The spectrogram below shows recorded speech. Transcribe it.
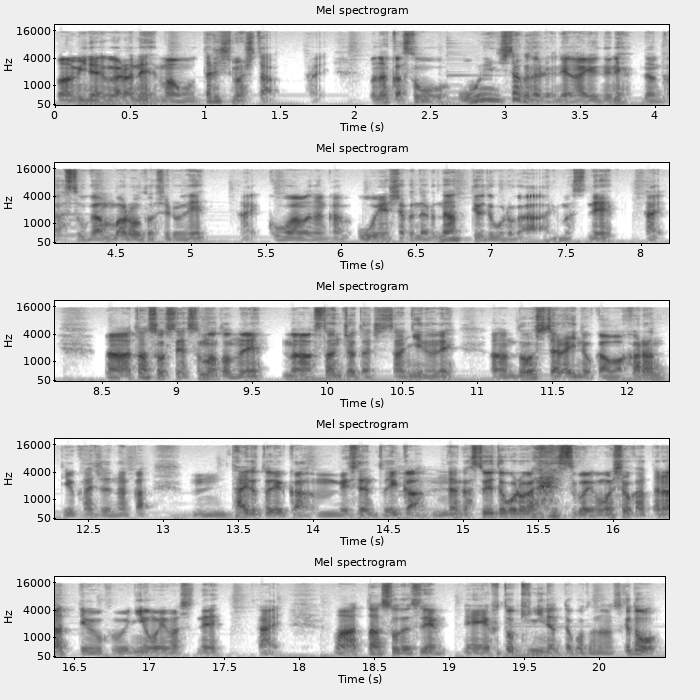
まあ見ながらね、まあ思ったりしました。はい。まあ、なんかそう、応援したくなるよね、ああいうね、なんかそう頑張ろうとしてるね。はい、ここはなんか応援したくなるなっていうところがありますね。はい。まあ、あとはそうですね、その後のね、まあ、スタンチョたち3人のね、あのどうしたらいいのかわからんっていう感じで、なんか、うん、態度というか、目線というか、なんかそういうところがね、すごい面白かったなっていうふうに思いますね。はい。まあ、あとはそうですね、えー、ふと気になったことなんですけど、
